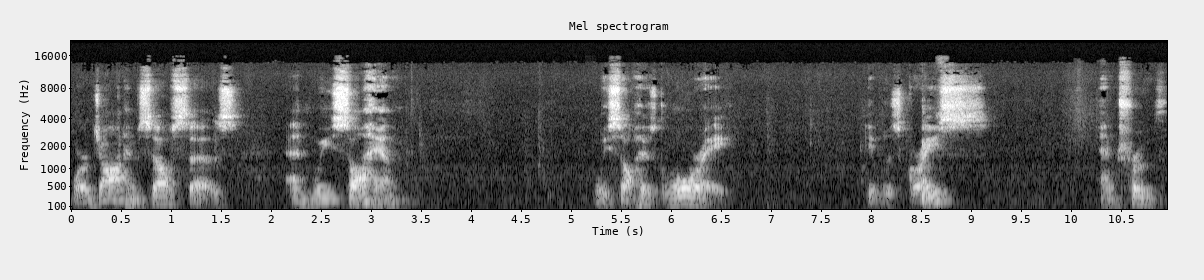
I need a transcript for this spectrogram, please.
where John himself says, And we saw him, we saw his glory. It was grace and truth.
